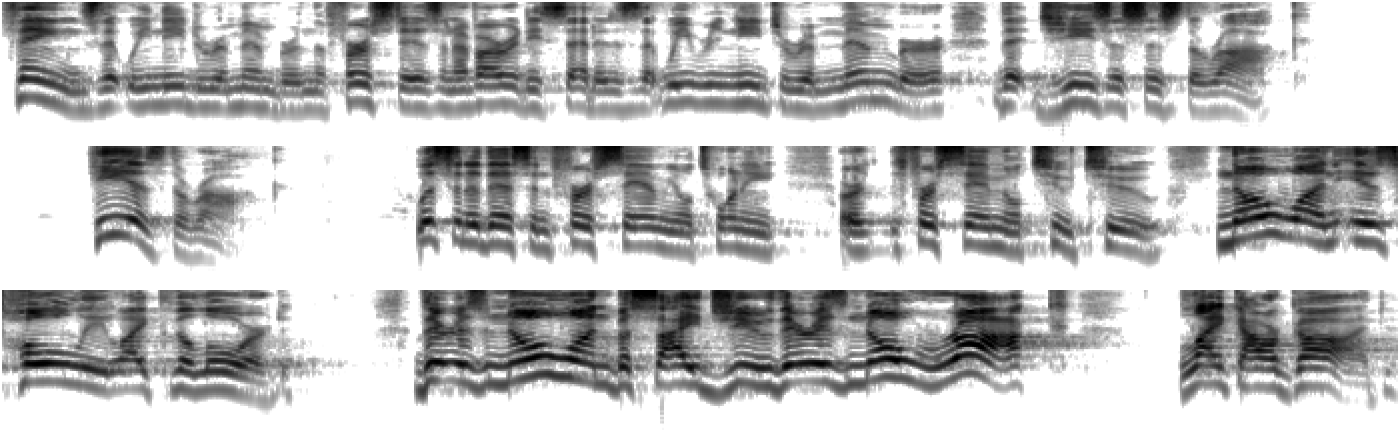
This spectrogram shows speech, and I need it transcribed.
things that we need to remember. And the first is, and I've already said it, is that we need to remember that Jesus is the rock. He is the rock. Listen to this in 1 Samuel 20 or 1 Samuel 2 2. No one is holy like the Lord. There is no one beside you. There is no rock like our God.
